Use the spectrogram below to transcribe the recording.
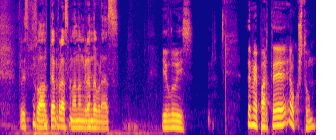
por isso, pessoal, até para a semana, um grande abraço. E Luís? Da minha parte é, é o costume,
